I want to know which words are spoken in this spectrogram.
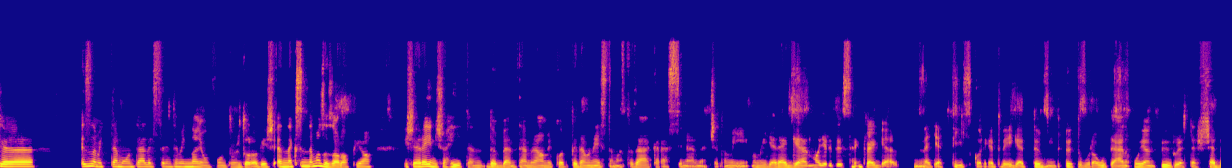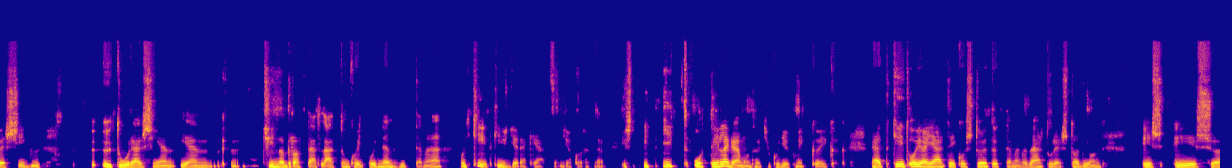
ez, amit te mondtál, ez szerintem egy nagyon fontos dolog, és ennek szerintem az az alapja, és erre én is a héten döbbentem rá, amikor például néztem azt az Alcaraz Sinner meccset, ami, ami ugye reggel, magyar idő szerint reggel negyed tízkor ért véget, több mint öt óra után olyan őrületes sebességű, öt órás ilyen, ilyen csinnadrattát láttunk, hogy, hogy nem hittem el, hogy két kisgyerek játszott gyakorlatilag. És itt, itt, ott tényleg elmondhatjuk, hogy ők még kölykök. Tehát két olyan játékos töltötte meg az Artur stadion, és, és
